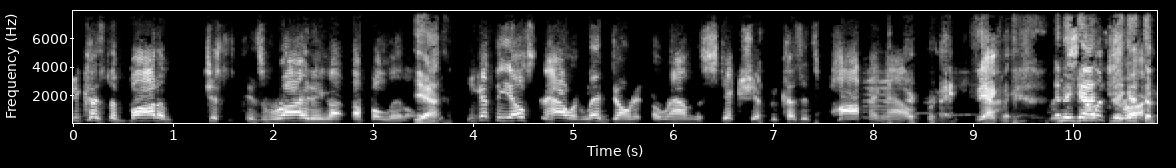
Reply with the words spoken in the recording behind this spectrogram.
because the bottom just is riding up a little. Yeah, You got the Elston Howard lead donut around the stick shift because it's popping out. right, Yeah. exactly. And they got they got the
